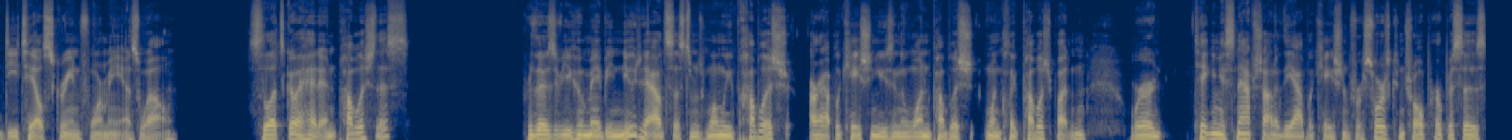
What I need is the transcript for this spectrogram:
detail screen for me as well. So let's go ahead and publish this. For those of you who may be new to OutSystems, when we publish our application using the one publish, one click publish button, we're taking a snapshot of the application for source control purposes,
